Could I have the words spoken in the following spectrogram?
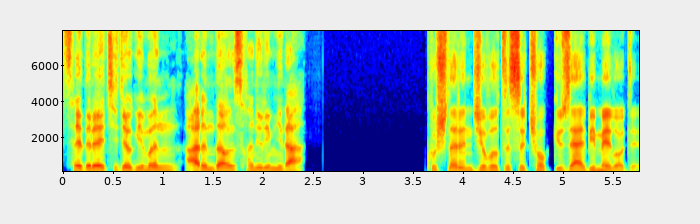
새들의 지저귐은 아름다운 선율입니다. Kuşların cıvıltısı çok güzel bir melodi.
